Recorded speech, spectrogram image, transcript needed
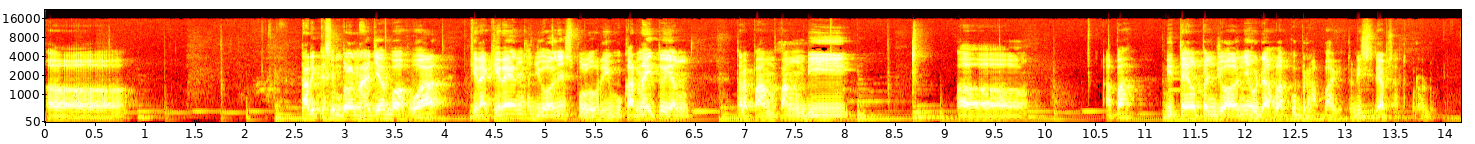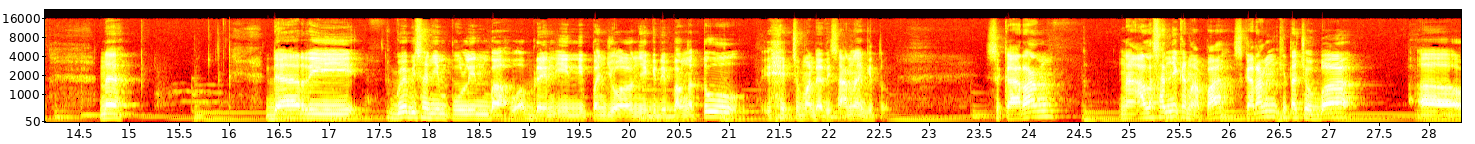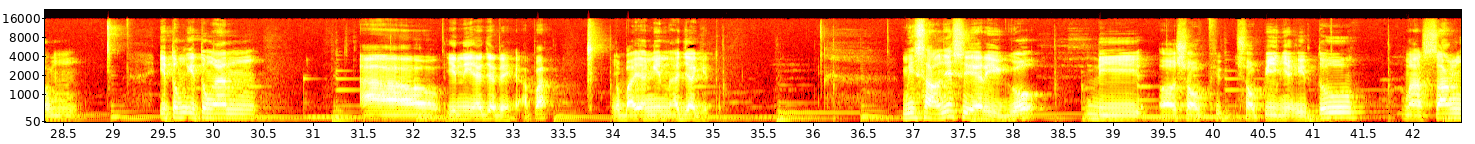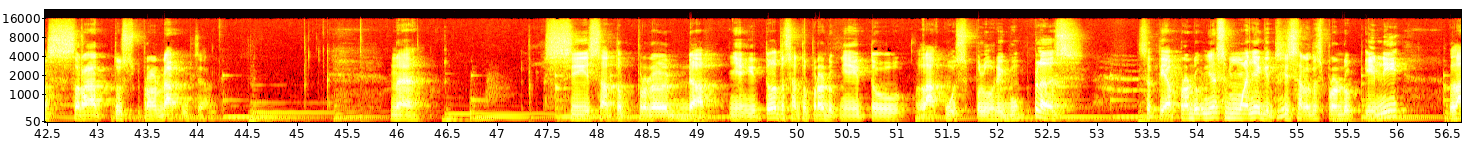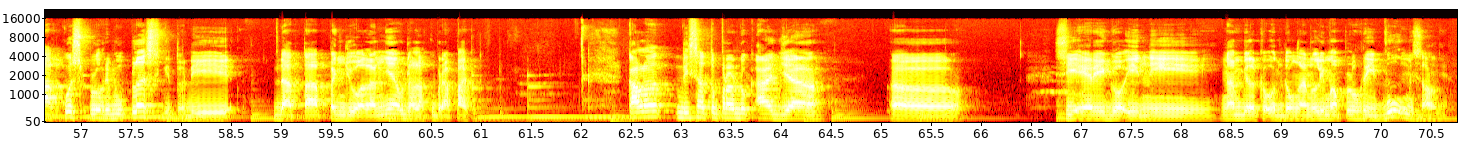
uh, tarik kesimpulan aja bahwa kira-kira yang kejualnya 10.000 karena itu yang terpampang di uh, apa detail penjualnya udah laku berapa gitu di setiap satu produk. Nah dari gue bisa nyimpulin bahwa brand ini penjualnya gede banget tuh ya cuma dari sana gitu. Sekarang Nah, alasannya kenapa? Sekarang kita coba hitung-hitungan uh, ini aja deh, apa? Ngebayangin aja gitu. Misalnya si Erigo di uh, Shopee-nya itu masang 100 produk misalnya. Nah, si satu produknya itu atau satu produknya itu laku 10.000 plus setiap produknya semuanya gitu sih 100 produk ini laku 10.000 plus gitu di data penjualannya udah laku berapa gitu. Kalau di satu produk aja uh, si Erigo ini ngambil keuntungan 50.000 misalnya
